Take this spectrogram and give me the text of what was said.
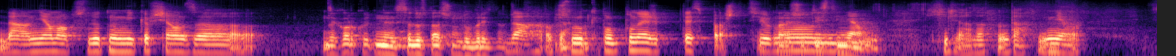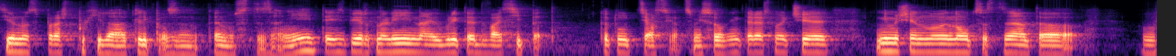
да няма абсолютно никакъв шанс за... За хора, които не са достатъчно добри за Да, абсолютно, да, okay. понеже те се пращат. Сигурно... Пращат исти няма. Хиляда, да, няма. Сигурно се пращат по хиляда клипа за едно състезание и те избират нали, най-добрите 25 като цял свят. Смисъл. Интересно е, че имаше едно, едно от състезанията в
